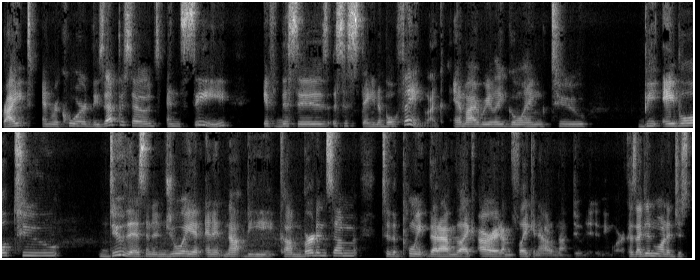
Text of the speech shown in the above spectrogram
write and record these episodes and see if this is a sustainable thing. Like, am I really going to be able to do this and enjoy it and it not become burdensome to the point that I'm like, all right, I'm flaking out. I'm not doing it anymore. Because I didn't want to just,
